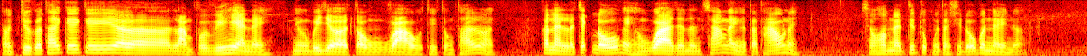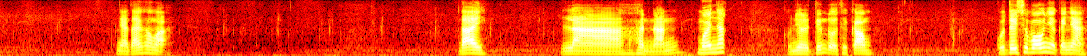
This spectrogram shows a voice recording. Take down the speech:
Toàn chưa có thấy cái cái uh, làm vỉa hè này. Nhưng bây giờ Toàn vào thì Toàn thấy rồi cái này là chắc đố ngày hôm qua cho nên sáng nay người ta tháo này. Sau hôm nay tiếp tục người ta sẽ đổ bên này nữa. Nhà thấy không ạ? Đây là hình ảnh mới nhất cũng như là tiến độ thi công của tuyến số 4 nha cả nhà.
